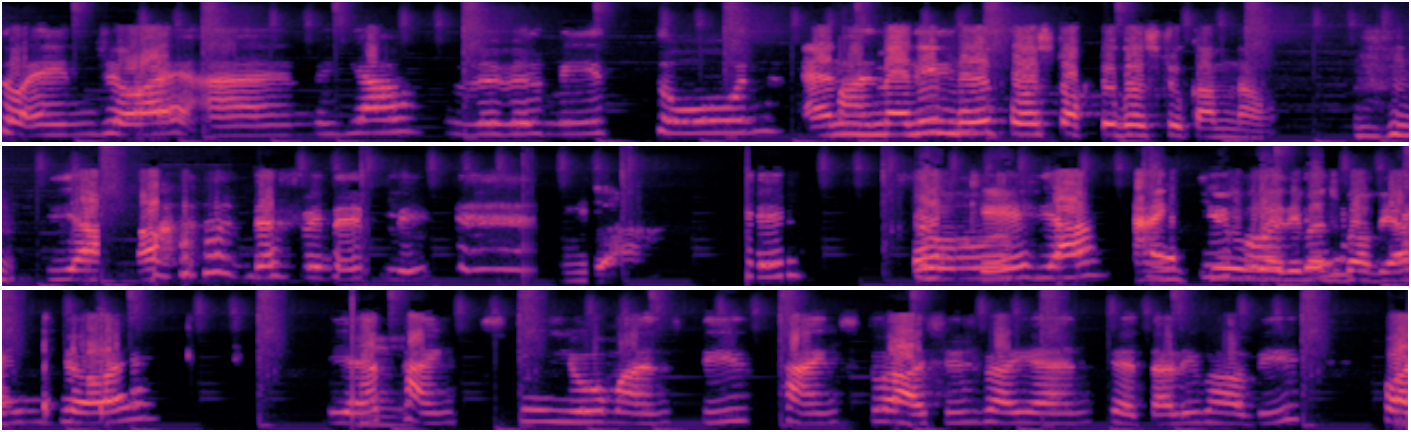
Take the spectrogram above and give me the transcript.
so enjoy and yeah we will meet soon and Mansi. many more first Octobers to come now. yeah definitely yeah. so Okay. yeah Thank happy you very much. Bhavya. enjoy yeah Hmm. thanks to you mansi thanks to ashish bhai and chaitali Bhabi for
